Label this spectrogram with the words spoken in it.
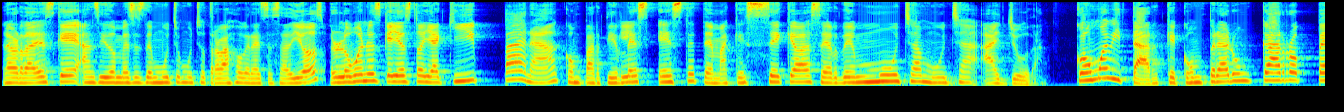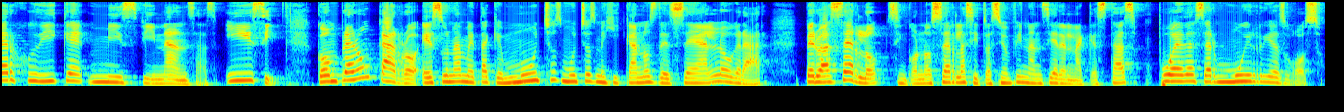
La verdad es que han sido meses de mucho mucho trabajo, gracias a Dios, pero lo bueno es que ya estoy aquí para compartirles este tema que sé que va a ser de mucha mucha ayuda. ¿Cómo evitar que comprar un carro perjudique mis finanzas? Y sí, comprar un carro es una meta que muchos, muchos mexicanos desean lograr, pero hacerlo sin conocer la situación financiera en la que estás puede ser muy riesgoso.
